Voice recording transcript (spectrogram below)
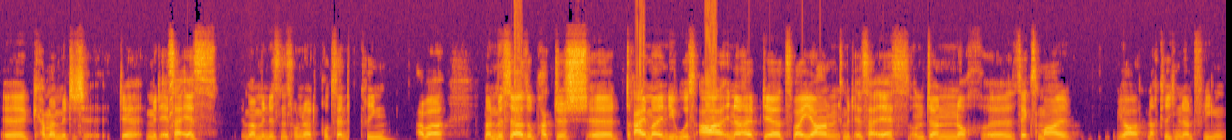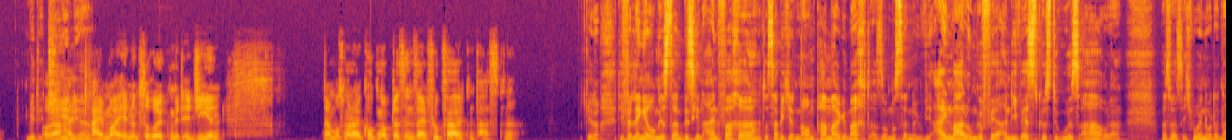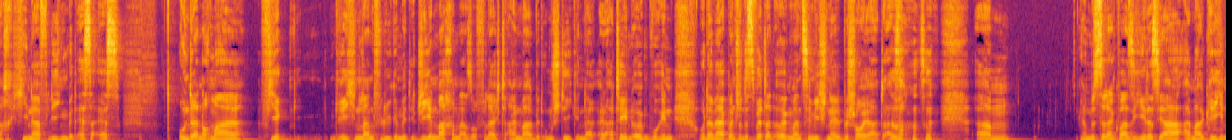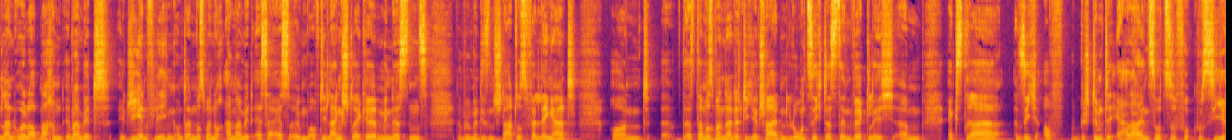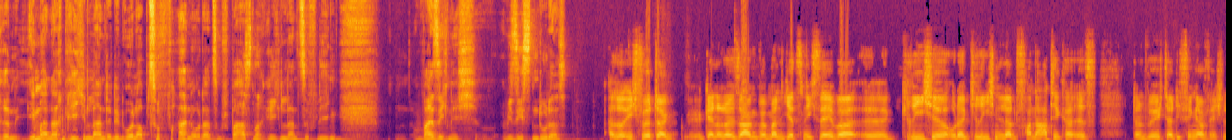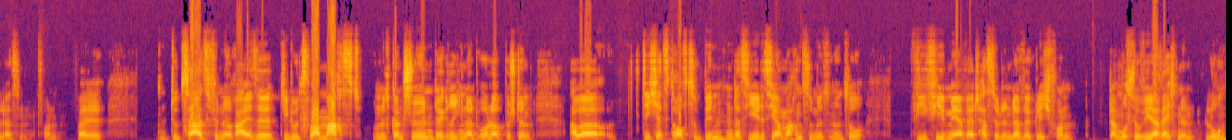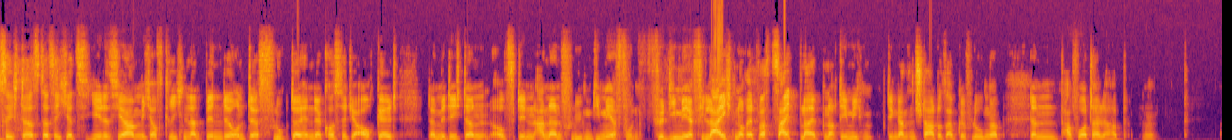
äh, kann man mit, der, mit SAS immer mindestens 100 Prozent kriegen. Aber man müsste also praktisch äh, dreimal in die USA innerhalb der zwei Jahren mit SAS und dann noch äh, sechsmal ja, nach Griechenland fliegen. Mit Aegean, Oder halt ja. dreimal hin und zurück mit Aegean. Da muss man halt gucken, ob das in sein Flugverhalten passt. Ne? Genau. Die Verlängerung ist dann ein bisschen einfacher. Das habe ich ja dann auch ein paar Mal gemacht. Also muss dann irgendwie einmal ungefähr an die Westküste USA oder was weiß ich wohin oder nach China fliegen mit SAS und dann noch mal vier Griechenlandflüge mit Aegean machen, also vielleicht einmal mit Umstieg in Athen irgendwo hin, oder merkt man schon, das wird dann irgendwann ziemlich schnell bescheuert. Also ähm, man müsste dann quasi jedes Jahr einmal Griechenland Urlaub machen und immer mit Aegean fliegen und dann muss man noch einmal mit SAS irgendwo auf die Langstrecke mindestens, damit man diesen Status verlängert. Und äh, das, da muss man dann natürlich entscheiden, lohnt sich das denn wirklich, ähm, extra sich auf bestimmte Airlines so zu fokussieren, immer nach Griechenland in den Urlaub zu fahren oder zum Spaß nach Griechenland zu fliegen? Weiß ich nicht. Wie siehst denn du das? Also ich würde da generell sagen, wenn man jetzt nicht selber äh, Grieche oder Griechenland-Fanatiker ist, dann würde ich da die Finger weglassen von. Weil du zahlst für eine Reise, die du zwar machst, und ist ganz schön, der Griechenland-Urlaub bestimmt, aber dich jetzt darauf zu binden, das jedes Jahr machen zu müssen und so, wie viel Mehrwert hast du denn da wirklich von? Da musst du wieder rechnen. Lohnt sich das, dass ich jetzt jedes Jahr mich auf Griechenland binde und der Flug dahin, der kostet ja auch Geld, damit ich dann auf den anderen Flügen, die mir für die mir vielleicht noch etwas Zeit bleibt, nachdem ich den ganzen Status abgeflogen habe, dann ein paar Vorteile habe. Ne?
